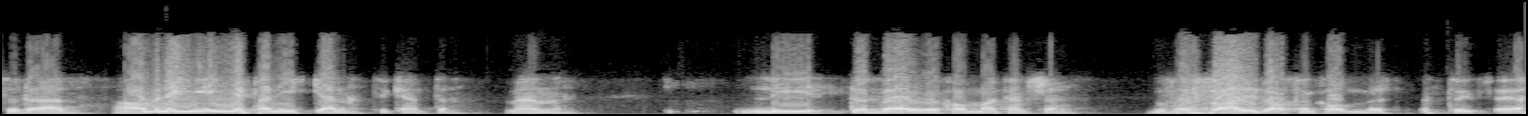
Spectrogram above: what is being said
sådär. Ja, men ingen, ingen panik än, tycker jag inte. Men lite behöver komma kanske. För varje dag som kommer, tänkte jag säga.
